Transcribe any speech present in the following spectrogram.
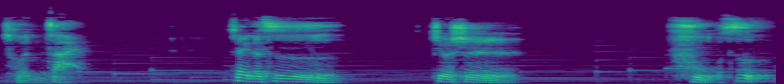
存在。这个字就是“福”字，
